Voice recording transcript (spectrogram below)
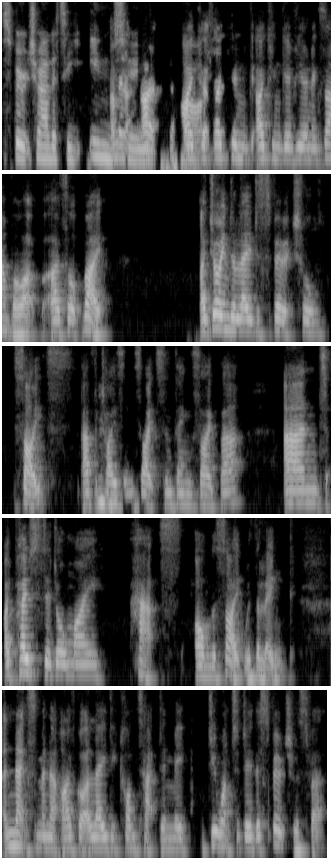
spirituality into I mean, I, the I can, I can I can give you an example. I, I thought, right, I joined a load of spiritual sites, Mm-hmm. advertising sites, and things like that, and I posted all my hats on the site with the link. And next minute, I've got a lady contacting me. Do you want to do this spiritualist fair?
